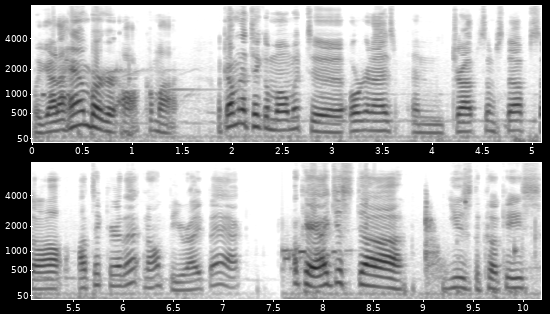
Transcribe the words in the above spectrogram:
We got a hamburger. Oh, come on. Look, I'm going to take a moment to organize and drop some stuff, so I'll, I'll take care of that, and I'll be right back. Okay, I just uh, used the cookies.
